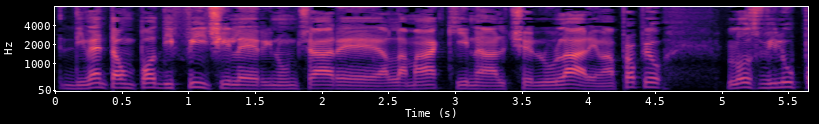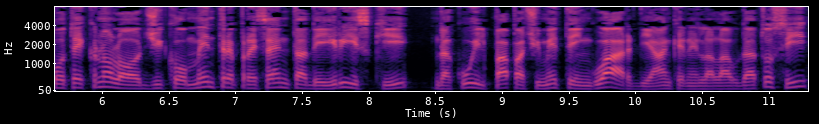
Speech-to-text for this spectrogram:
diventa un po' difficile rinunciare alla macchina, al cellulare, ma proprio lo sviluppo tecnologico, mentre presenta dei rischi, da cui il Papa ci mette in guardia anche nella Laudato Si,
